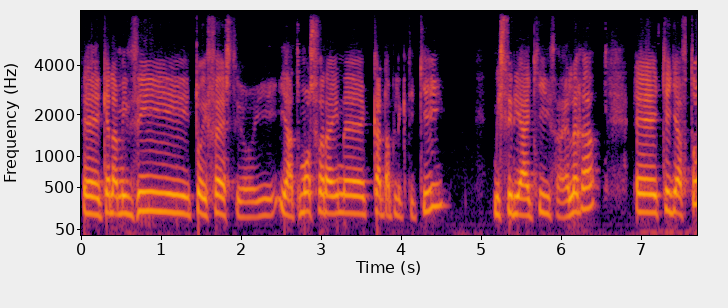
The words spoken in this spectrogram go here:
ε, και να μην δει το ηφαίστειο. Η, η ατμόσφαιρα είναι καταπληκτική, μυστηριακή θα έλεγα ε, και γι' αυτό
